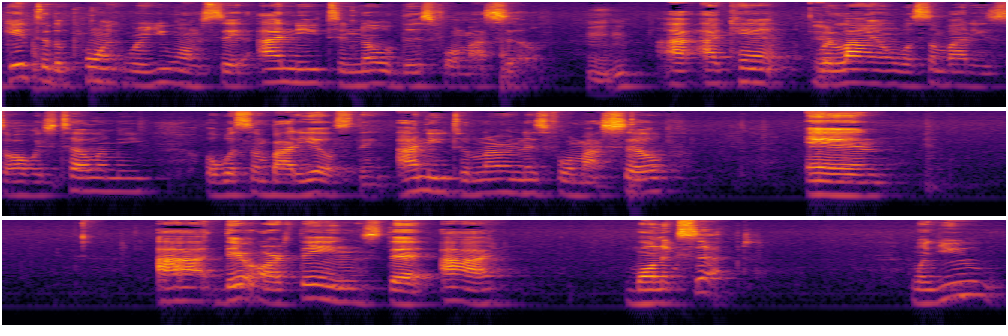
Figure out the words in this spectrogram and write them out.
get to the point where you want to say, I need to know this for myself. I, I can't rely on what somebody is always telling me or what somebody else thinks. I need to learn this for myself. And I there are things that I won't accept. When you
